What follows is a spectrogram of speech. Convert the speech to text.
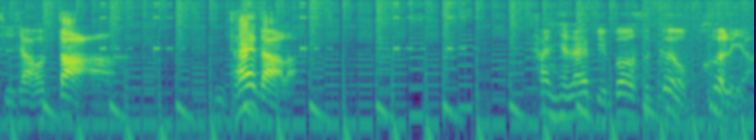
这家伙大啊！你太大了，看起来比 BOSS 更有魄力啊！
